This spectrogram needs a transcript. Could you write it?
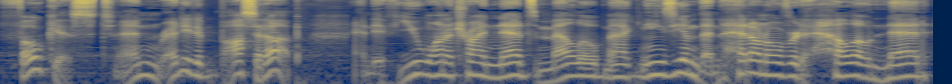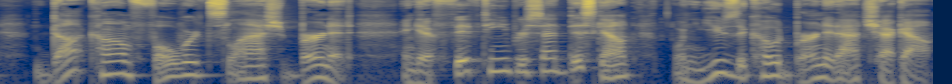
focused, and ready to boss it up. And if you want to try Ned's Mellow Magnesium, then head on over to helloned.com forward slash burn it and get a 15% discount when you use the code burn it at checkout.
